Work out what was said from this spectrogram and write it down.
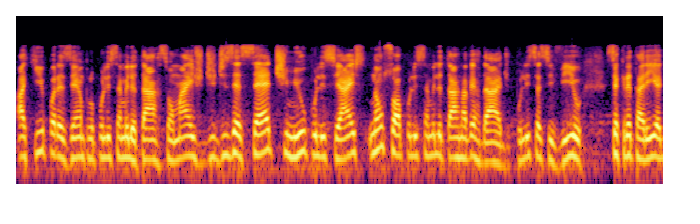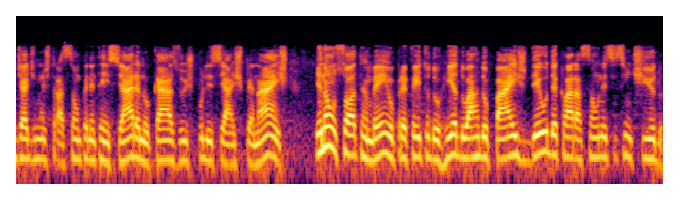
Aqui, por exemplo, Polícia Militar, são mais de 17 mil policiais, não só Polícia Militar, na verdade, Polícia Civil, Secretaria de Administração Penitenciária, no caso, os policiais penais, e não só também o prefeito do Rio, Eduardo Paes, deu declaração nesse sentido.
